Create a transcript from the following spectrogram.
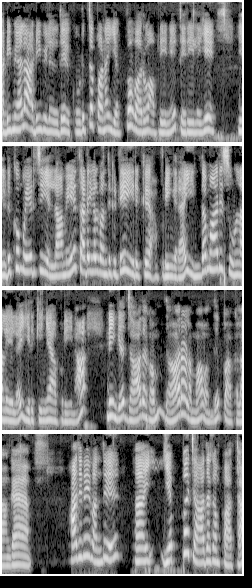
அடி மேலே அடி விழுகுது கொடுத்த பணம் எப்போ வரும் அப்படின்னே தெரியலையே. எடுக்கும் முயற்சி எல்லாமே தடைகள் வந்துக்கிட்டே இருக்கு அப்படிங்கிற இந்த மாதிரி சூழ்நிலையில் இருக்கீங்க அப்படின்னா நீங்கள் ஜாதகம் தாராளமாக வந்து பார்க்கலாங்க. அதுவே வந்து எப்போ ஜாதகம் பார்த்தா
